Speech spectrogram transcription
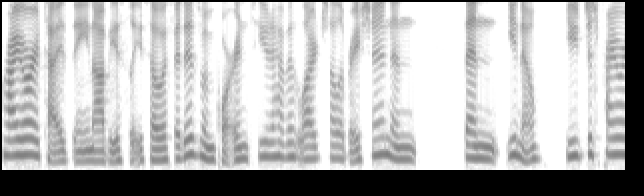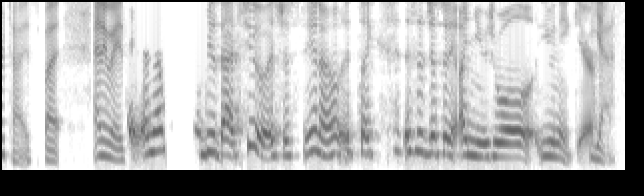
prioritizing obviously. So if it is important to you to have a large celebration and then you know you just prioritize. But anyways and then do that too it's just you know it's like this is just an unusual unique year yes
